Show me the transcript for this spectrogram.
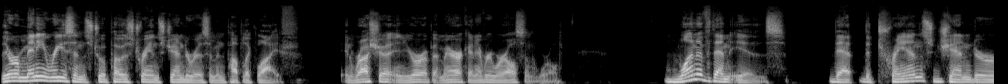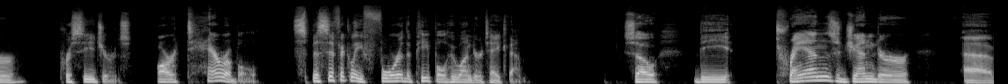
There are many reasons to oppose transgenderism in public life, in Russia, in Europe, America, and everywhere else in the world. One of them is that the transgender procedures are terrible, specifically for the people who undertake them. So the transgender uh,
